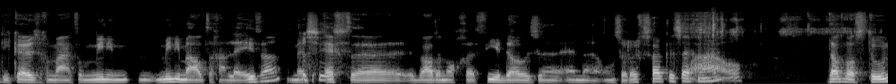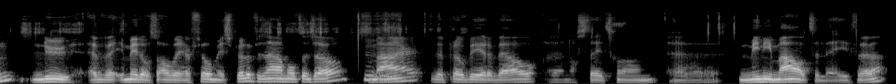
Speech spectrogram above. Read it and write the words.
die keuze gemaakt om minimaal te gaan leven. Met echt, we hadden nog vier dozen en onze rugzakken, zeg maar dat was toen. Nu hebben we inmiddels alweer veel meer spullen verzameld en zo. Mhm. Maar we proberen wel uh, nog steeds gewoon minimaal te leven.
